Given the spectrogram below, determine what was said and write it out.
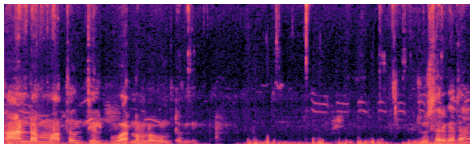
కాండం మాత్రం తెలుపు వర్ణంలో ఉంటుంది. చూసారు కదా?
